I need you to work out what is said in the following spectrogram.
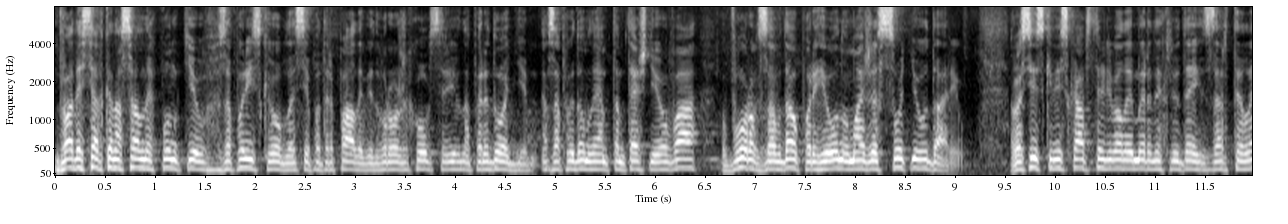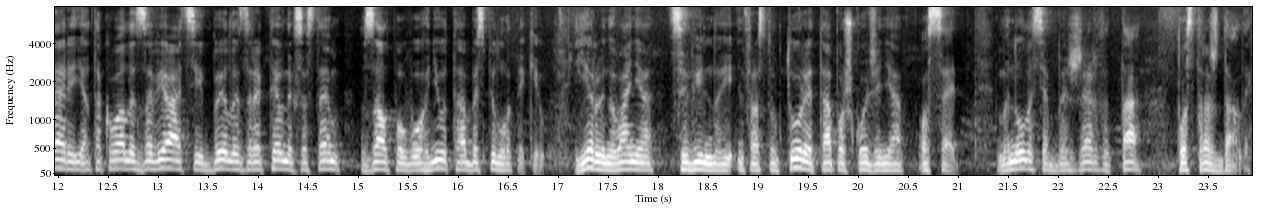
Два десятки населених пунктів Запорізької області потерпали від ворожих обстрілів напередодні. За повідомленням тамтешньої ОВА, ворог завдав по регіону майже сотню ударів. Російські війська обстрілювали мирних людей з артилерії, атакували з авіації, били з реактивних систем залпового вогню та безпілотників. Є руйнування цивільної інфраструктури та пошкодження осель. Минулося без жертв та постраждалих.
